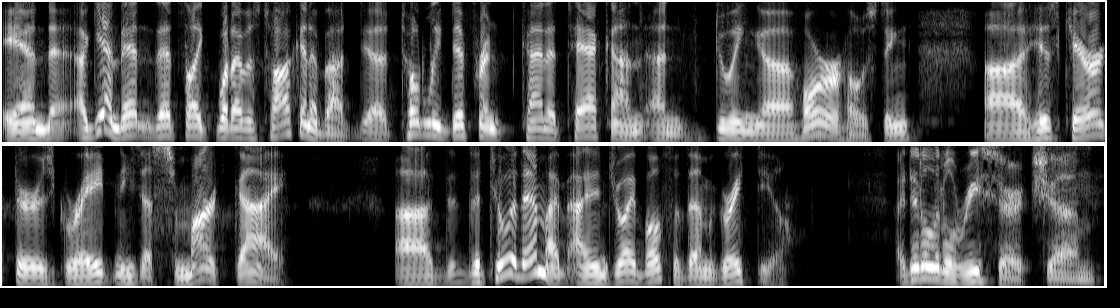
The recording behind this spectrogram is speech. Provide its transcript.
and uh, again, that that's like what I was talking about. Uh, totally different kind of tack on on doing uh, horror hosting. His character is great, and he's a smart guy. The, the two of them, I, I enjoy both of them a great deal. I did a little research, um,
